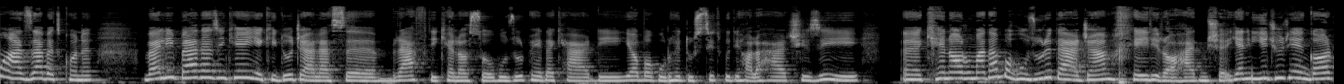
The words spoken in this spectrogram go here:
معذبت کنه. ولی بعد از اینکه یکی دو جلسه رفتی کلاس و حضور پیدا کردی یا با گروه دوستیت بودی حالا هر چیزی کنار اومدن با حضور در جمع خیلی راحت میشه. یعنی یه جوری انگار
